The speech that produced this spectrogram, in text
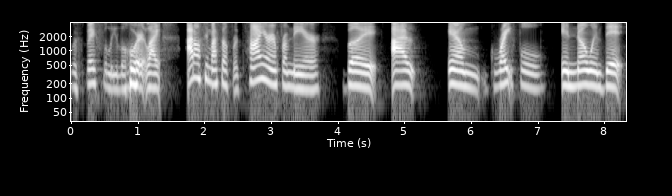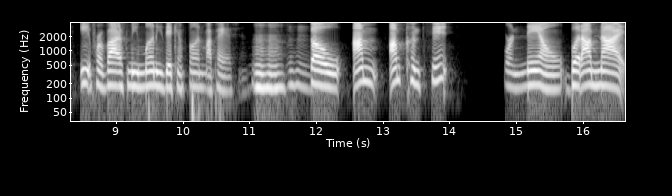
respectfully, Lord, like I don't see myself retiring from there, but I am grateful in knowing that it provides me money that can fund my passion. Mm-hmm. Mm-hmm. So I'm I'm content for now, but I'm not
